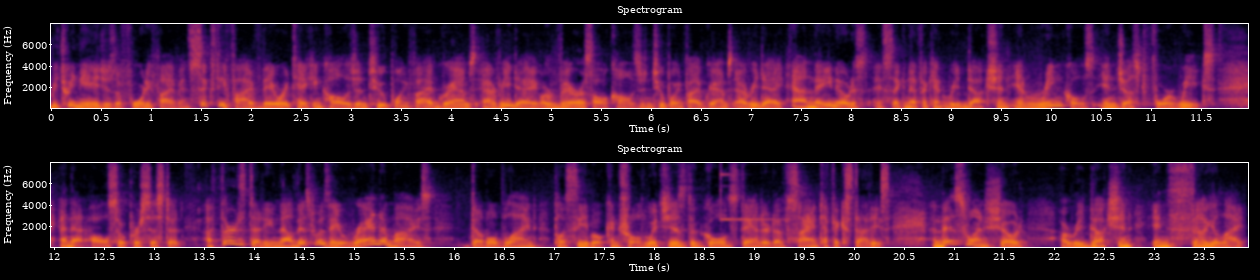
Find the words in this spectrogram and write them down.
between the ages of 45 and 65, they were taking collagen 2.5 grams every day, or Verisol collagen 2.5 grams every day, and they noticed a significant reduction in wrinkles in just four weeks, and that also persisted. A third study, now this was a randomized double blind placebo controlled, which is the gold standard of scientific studies. And this one showed a reduction in cellulite.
